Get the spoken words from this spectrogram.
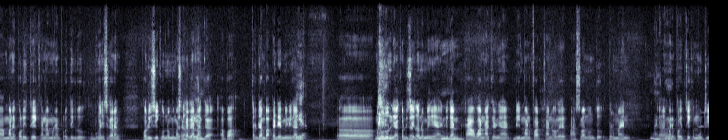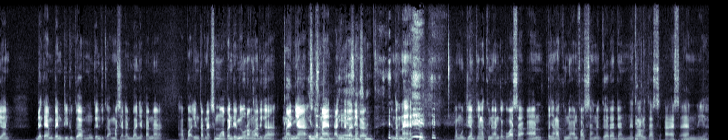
uh, money politik karena money politik itu hubungannya sekarang kondisi ekonomi masyarakat kan agak apa terdampak pandemi ini kan Iya. eh, menurun ya kondisi ekonominya. Ini kan rawan akhirnya dimanfaatkan oleh paslon untuk bermain Money eh, money politik. Kemudian black campaign diduga mungkin juga masih akan banyak karena apa internet. Semua pandemi orang lari ke mainnya internet, sosmed. Akhirnya iya, lari ke internet kemudian penyalahgunaan kekuasaan penyalahgunaan fasilitas negara dan netralitas ASN ya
